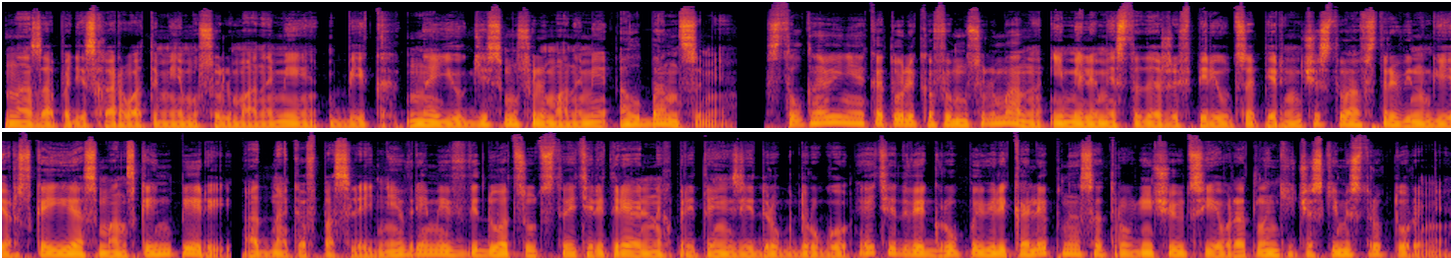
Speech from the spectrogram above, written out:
На западе с хорватами и мусульманами – Бик, на юге с мусульманами-албанцами. Столкновения католиков и мусульман имели место даже в период соперничества Австро-Венгерской и Османской империй, однако в последнее время, ввиду отсутствия территориальных претензий друг к другу, эти две группы великолепно сотрудничают с евроатлантическими структурами.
